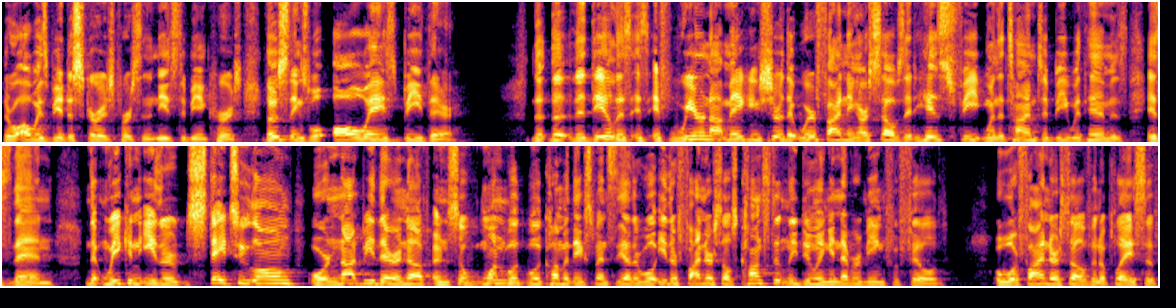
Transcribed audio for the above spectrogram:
There will always be a discouraged person that needs to be encouraged. Those things will always be there. The, the, the deal is, is if we're not making sure that we're finding ourselves at his feet when the time to be with him is, is then, that we can either stay too long or not be there enough. And so one will, will come at the expense of the other. We'll either find ourselves constantly doing and never being fulfilled, or we'll find ourselves in a place of,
